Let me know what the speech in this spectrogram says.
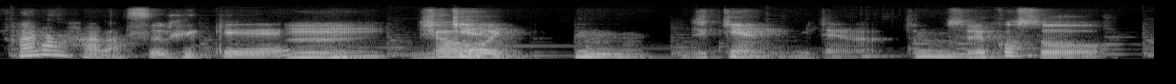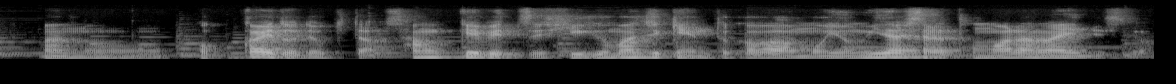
ハラハラする系、うん、事件、うん、事件みたいな、うん、それこそあの北海道で起きた三毛別ヒグマ事件とかはもう読み出したら止まらないんですよ。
